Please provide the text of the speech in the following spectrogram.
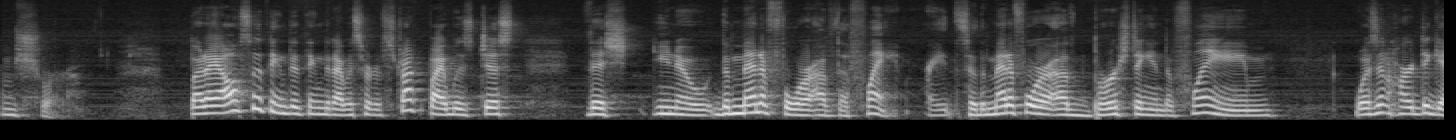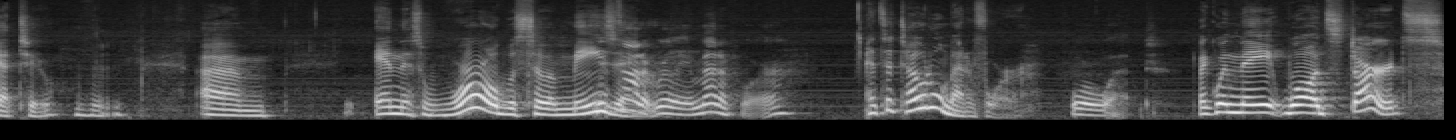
i'm sure but i also think the thing that i was sort of struck by was just this you know the metaphor of the flame right so the metaphor of bursting into flame wasn't hard to get to um, and this world was so amazing. It's not really a metaphor it's a total metaphor for what? Like when they, well, it starts,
